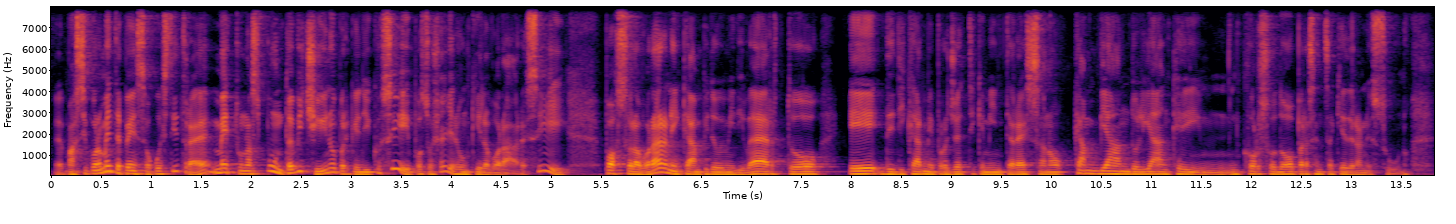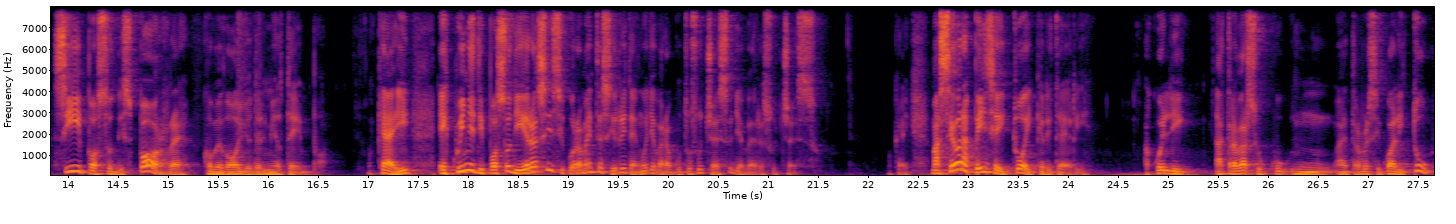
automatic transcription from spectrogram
eh, ma sicuramente penso a questi tre, metto una spunta vicino perché dico sì, posso scegliere con chi lavorare, sì, posso lavorare nei campi dove mi diverto e dedicarmi ai progetti che mi interessano, cambiandoli anche in, in corso d'opera senza chiedere a nessuno. Sì, posso disporre come voglio del mio tempo ok? E quindi ti posso dire sì, sicuramente sì, ritengo di aver avuto successo e di avere successo. Ok? Ma se ora pensi ai tuoi criteri, a quelli attraverso, mm, attraverso i quali tu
